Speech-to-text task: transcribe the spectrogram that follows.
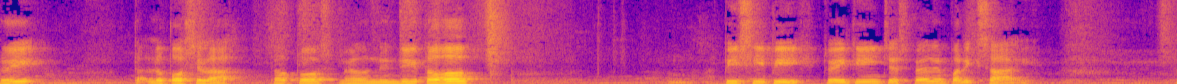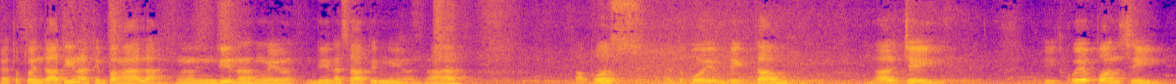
3. Tatlo po sila. Tapos, meron din dito. PCP. 20 inches. Pero yung paniksay. Ito po yung dati nating pangalan. Hindi na ngayon, hindi na sa atin ngayon. Ha? Tapos, ito po yung Big Town RJ. Kay Kuya Ponsing.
